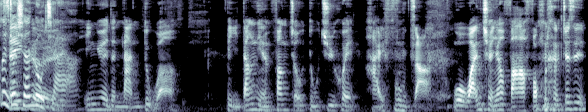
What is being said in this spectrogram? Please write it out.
那你就先录起来啊。音乐的难度啊，比当年方舟独聚会还复杂，我完全要发疯了。就是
